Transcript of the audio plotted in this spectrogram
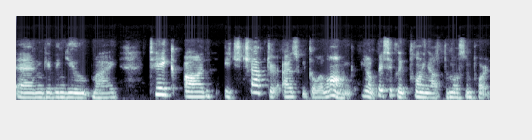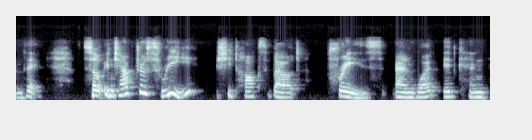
and giving you my take on each chapter as we go along, you know, basically pulling out the most important thing. So in chapter three, she talks about praise and what it can,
